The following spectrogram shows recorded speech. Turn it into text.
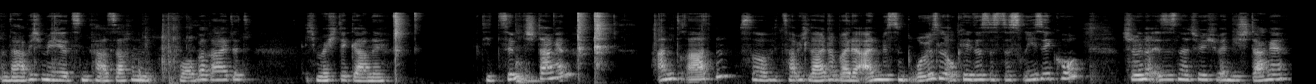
Und da habe ich mir jetzt ein paar Sachen vorbereitet. Ich möchte gerne die Zimtstangen andrahten. So, jetzt habe ich leider bei der einen ein bisschen Brösel. Okay, das ist das Risiko. Schöner ist es natürlich, wenn die Stange,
